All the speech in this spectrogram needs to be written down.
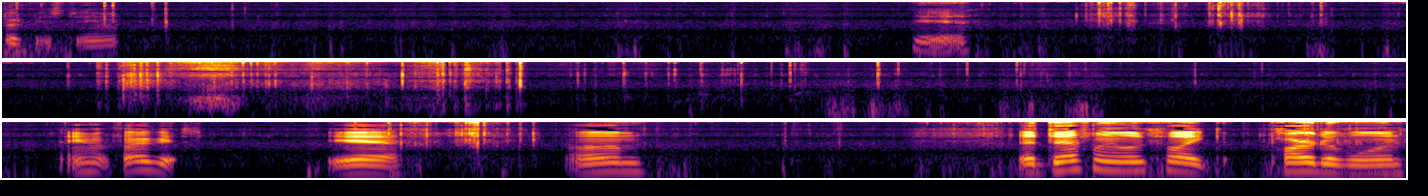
Focus, damn it. Yeah. Damn it, focus. Yeah. Um, that definitely looks like part of one.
